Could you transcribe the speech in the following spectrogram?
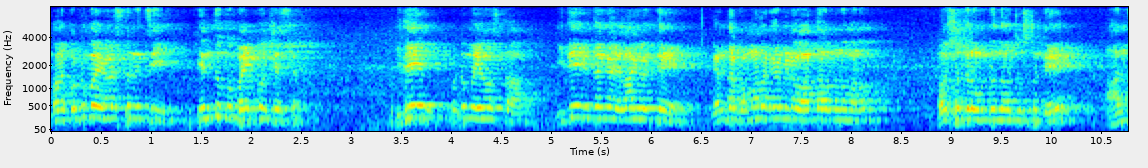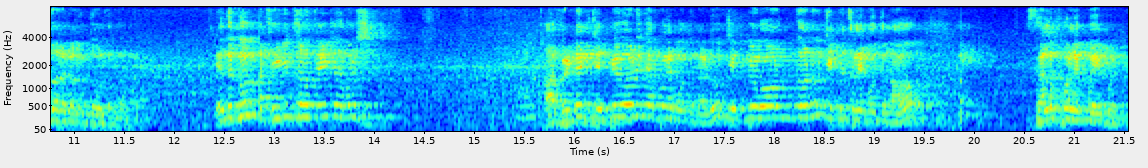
మన కుటుంబ వ్యవస్థ నుంచి ఎందుకు బయటకు వచ్చేస్తాం ఇదే కుటుంబ వ్యవస్థ ఇదే విధంగా ఇలాగ వెళ్తే ఎంత ప్రమాదకరమైన వాతావరణంలో మనం భవిష్యత్తులో ఉంటుందో చూస్తుంటే ఆందోళన కలుగుతూ ఉంటుందన్నమాట. ఎందుకు? జీవించడం తెలియట్లేదు మనిషి. ఆ బిడ్డకి చెప్పేవాడు చెప్పలేకపోతున్నాడు చెప్పేవాడితోనూ చెప్పించలేకపోతున్నావు. సెల్ ఫోన్ ఎక్కువైపోయింది.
